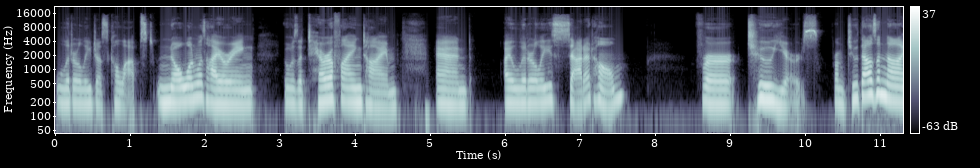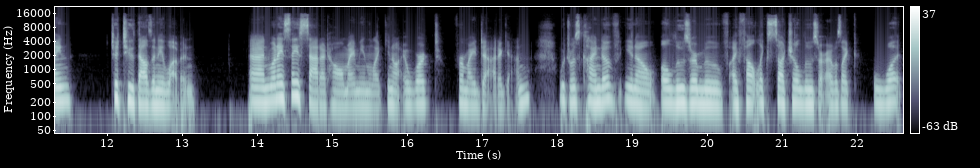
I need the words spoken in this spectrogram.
literally just collapsed. No one was hiring. It was a terrifying time. And I literally sat at home for two years from 2009 to 2011. And when I say sat at home, I mean like, you know, I worked for my dad again, which was kind of, you know, a loser move. I felt like such a loser. I was like, what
